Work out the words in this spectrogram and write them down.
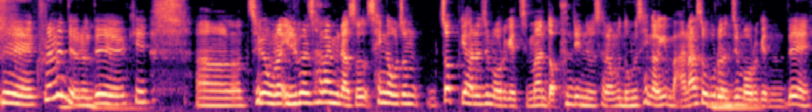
네, 그러면 되는데 이렇게 어, 제가 워낙 일반 사람이라서 생각을 좀 좁게 하는지 모르겠지만 높은 데 있는 사람은 너무 생각 이 많아서 그런지 모르겠는데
